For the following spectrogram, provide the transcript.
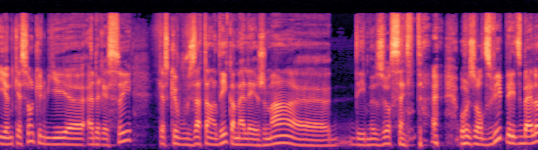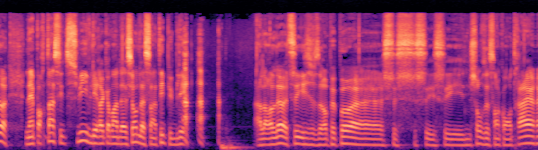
il y a une question qui lui est euh, adressée. Qu'est-ce que vous attendez comme allègement euh, des mesures sanitaires aujourd'hui? Puis il dit, ben là, l'important, c'est de suivre les recommandations de la santé publique. Alors là, tu sais, on peut pas. euh, c'est- une chose de son contraire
